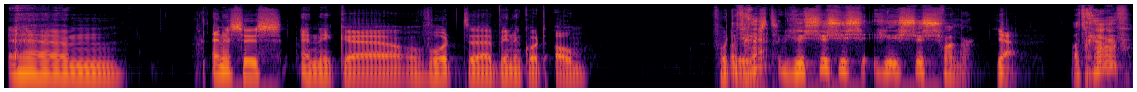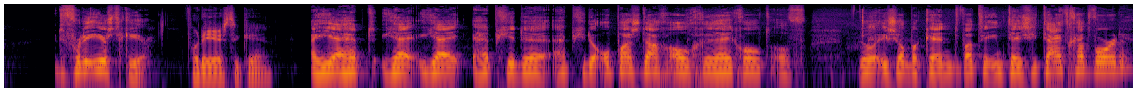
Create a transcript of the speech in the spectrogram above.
Ehm, en een zus. En ik eh, word eh, binnenkort oom. Voor het Wat eerst. Je zus is je zus zwanger. Ja, Wat gaaf. Voor de eerste keer. voor de eerste keer. En jij hebt, jij, jij, heb, je de, heb je de oppasdag al geregeld? Of is al bekend wat de intensiteit gaat worden?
